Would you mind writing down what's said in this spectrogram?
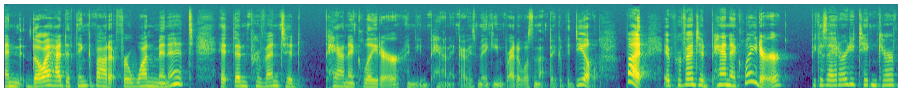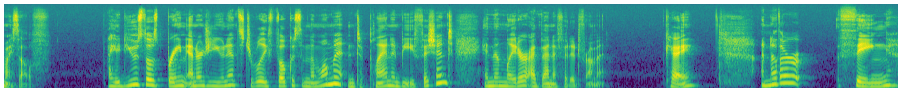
And though I had to think about it for one minute, it then prevented panic later. I mean, panic, I was making bread, it wasn't that big of a deal, but it prevented panic later because I had already taken care of myself. I had used those brain energy units to really focus in the moment and to plan and be efficient. And then later I benefited from it. Okay. Another thing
